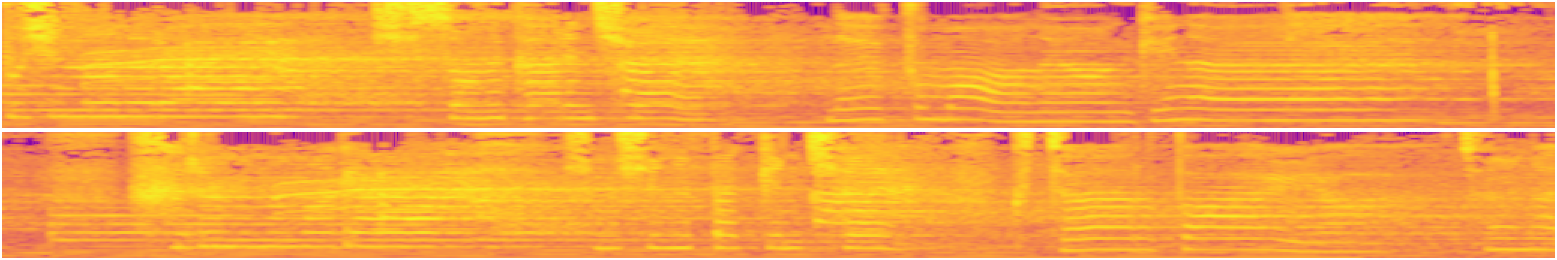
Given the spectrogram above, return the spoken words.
눈부신 하늘에 시선을 가린 채 내 품 안에 안기네. 흐르는 음악에 정신을 뺏긴 채 그대로 빨려드네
